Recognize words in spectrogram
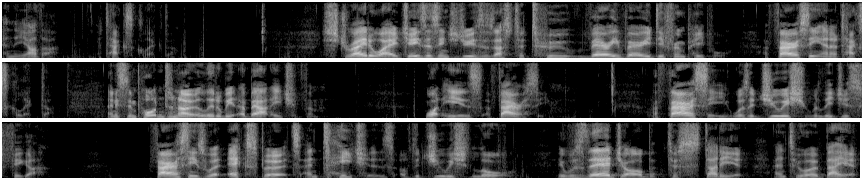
and the other a tax collector. Straight away, Jesus introduces us to two very, very different people a Pharisee and a tax collector. And it's important to know a little bit about each of them. What is a Pharisee? A Pharisee was a Jewish religious figure. Pharisees were experts and teachers of the Jewish law. It was their job to study it and to obey it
